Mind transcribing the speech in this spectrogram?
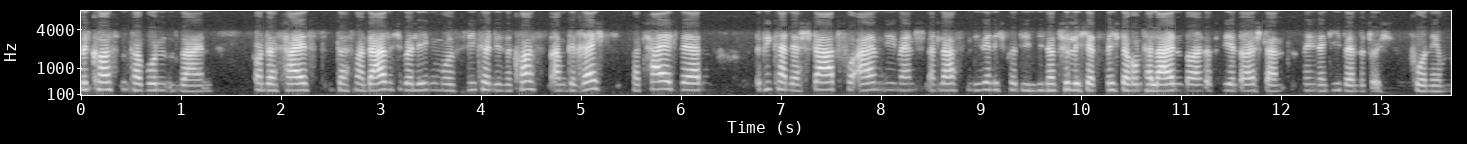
mit Kosten verbunden sein. Und das heißt, dass man da sich überlegen muss, wie können diese Kosten am gerecht verteilt werden, wie kann der Staat vor allem die Menschen entlasten, die wir nicht verdienen, die natürlich jetzt nicht darunter leiden sollen, dass wir in Deutschland eine Energiewende durch vornehmen.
